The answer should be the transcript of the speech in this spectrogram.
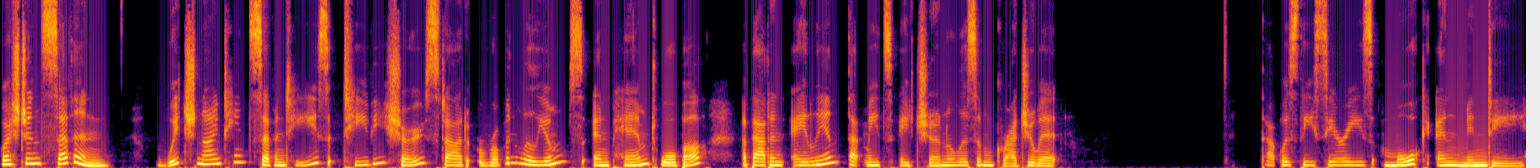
Question seven Which 1970s TV show starred Robin Williams and Pam Dawber about an alien that meets a journalism graduate? That was the series Mork and Mindy.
